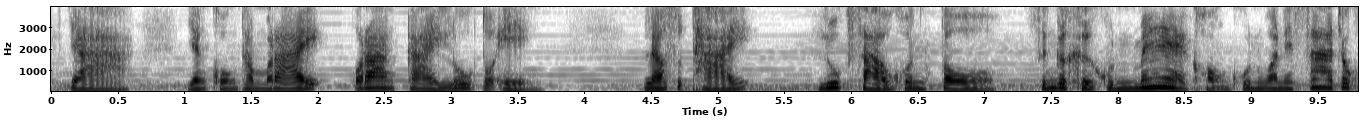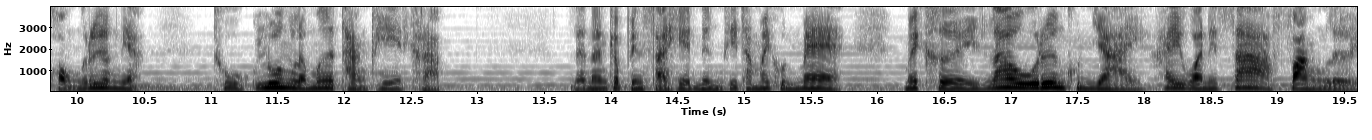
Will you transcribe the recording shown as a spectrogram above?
พยา ยังคงทำร้ายร่างกายลูกตัวเอง แล้วสุดท้ายลูกสาวคนโต ซึ่งก็คือคุณแม่ของคุณวานเนสซ่าเจ้าของเรื่องเนี่ย ถูกล่วงละเมิดทางเพศครับ และนั่นก็เป็นสาเหตุหนึ่งที่ทำให้คุณแม่ ไม่เคยเล่าเรื่องคุณยายให้วานเนสซ่าฟังเลย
